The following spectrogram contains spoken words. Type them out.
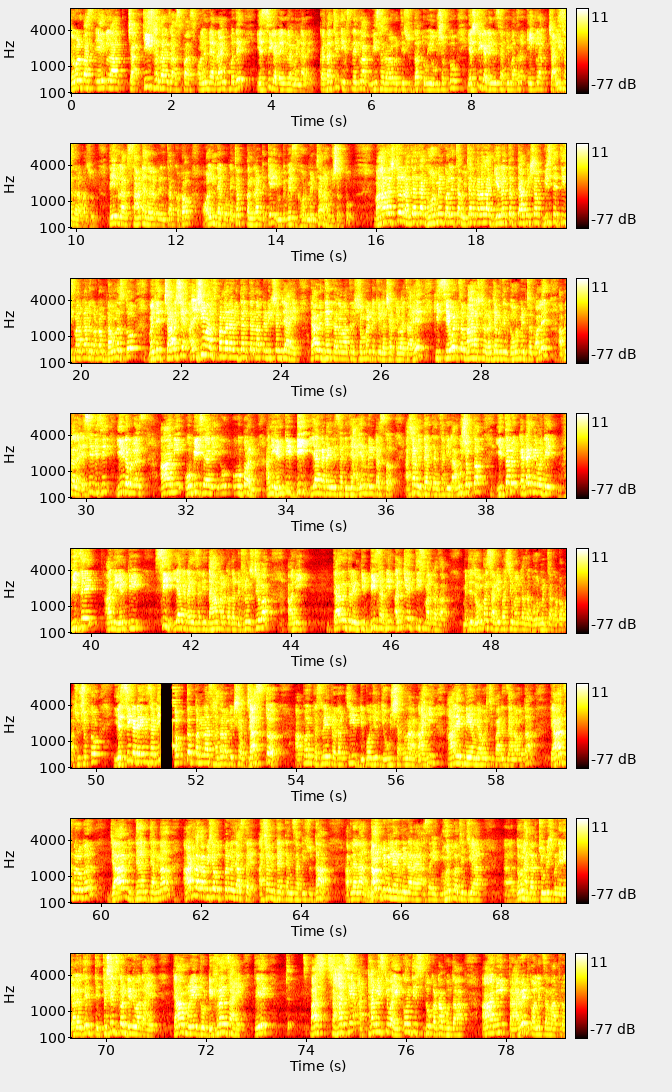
जवळपास एक लाख तीस हजाराच्या आसपास ऑल इंडिया रँकमध्ये एस सी कॅटेगरीला मिळणार आहे. कदाचित एक एक लाख वीस हजारावरती सुद्धा तो येऊ शकतो. एस टी कॅटेगरीसाठी मात्र एक लाख चाळीस हजारापासून ते एक लाख साठ हजारापर्यंतचा कट ऑफ ऑल इंडिया कोट्याच्या पंधरा टक्के एमबीबीएस गव्हर्नमेंटचा राहू शकतो. महाराष्ट्र राज्याच्या गव्हर्नमेंट कॉलेजचा विचार करायला गेलं तर त्यापेक्षा वीस ते तीस मार्कानं कट ऑफ डाऊन असतो. म्हणजे चारशे ऐंशी मार्क्स पडणाऱ्या विद्यार्थ्यांना प्रेडिक्शन जे आहे त्या विद्यार्थ्यांना मात्र शंभर टक्के लक्षात ठेवायचं आहे की शेवटचं महाराष्ट्र राज्यामधील गव्हर्नमेंटचं कॉलेज आपल्याला एससीबीसी ईडब्ल्यू एस आणि ओबीसी आणि ओपन आणि एन टी डी या कॅटेगरीसाठी जे हायर मेरिट असतं अशा विद्यार्थ्यांसाठी लागू शकतं. इतर कॅटेगरीमध्ये विजे आणि एन टी सी या कॅटेगरीसाठी दहा मार्काचा डिफरन्स ठेवा. आणि त्यानंतर एन टी बी साठी आणखी एक तीस मार्काचा म्हणजे जवळपास साडेपाचशे मार्काचा गव्हर्नमेंटचा कट ऑफ असू शकतो. एस सी कॅटेगरीसाठी फक्त पन्नास हजारापेक्षा जास्त आपण कसल्याही प्रकारची डिपॉझिट घेऊ शकणार नाही. हा एक नियम यावर्षी पारित झाला होता. त्याचबरोबर ज्या विद्यार्थ्यांना आठ लाखापेक्षा उत्पन्न जास्त आहे अशा विद्यार्थ्यांसाठी सुद्धा आपल्याला नॉन क्रिमिलेअर मिळणार आहे असा एक महत्त्वाचे जी आर दोन हजार चोवीसमध्ये निघाले होते. ते तसेच कंटिन्यू होत आहेत त्यामुळे जो डिफरन्स आहे ते पाच सहाशे अठ्ठावीस किंवा एकोणतीस जो कट ऑफ होता आणि प्रायव्हेट कॉलेजचा मात्र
